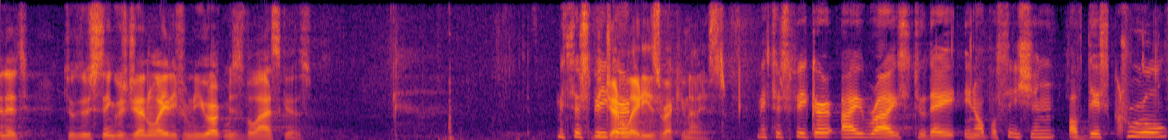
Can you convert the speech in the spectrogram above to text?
Minute to the distinguished gentlelady from New York, Ms. Velázquez. Mr. The Speaker, gentlelady is recognized. Mr. Speaker, I rise today in opposition of this cruel,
